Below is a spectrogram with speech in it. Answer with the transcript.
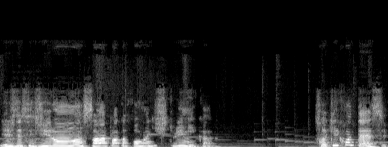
E eles decidiram lançar na plataforma de streaming, cara. Só que o que acontece?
